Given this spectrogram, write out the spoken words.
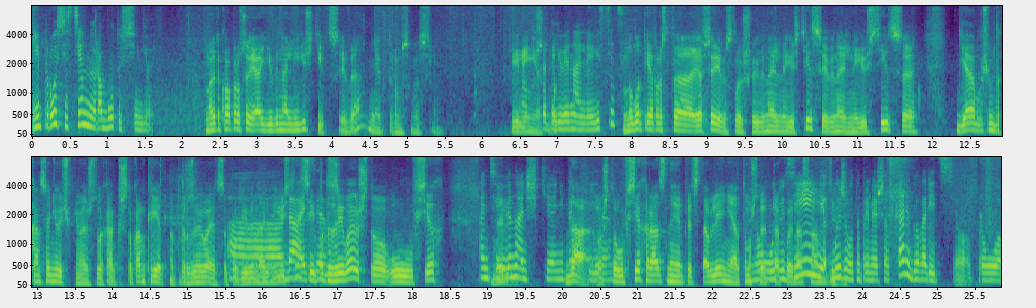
и про системную работу с семьей. Но это к вопросу о ювенальной юстиции, да, в некотором смысле? Или Ну, нет? это Вот- ювенальная юстиция. Ну вот я просто, я все время слышу ювенальная юстиция, ювенальная юстиция. Я, в общем, до конца не очень понимаю, что, как, что конкретно подразумевается под А, ювенальной да, юстицией. эти- подозреваю, что у всех, Антиювенальщики, они да, такие, да. что у всех разные представления о том, что Но это у такое людей, на самом деле. мы же вот, например, сейчас стали говорить э, про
